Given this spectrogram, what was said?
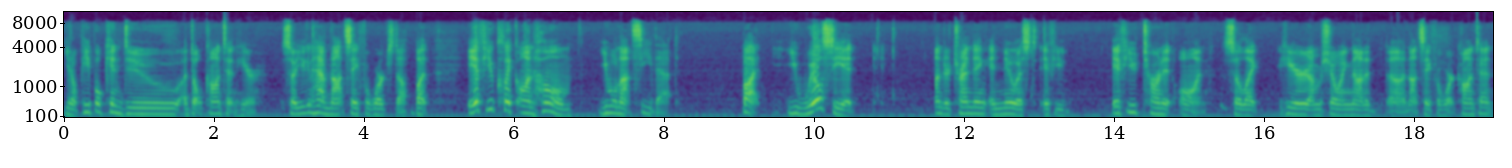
you know people can do adult content here. So you can have not safe for work stuff, but if you click on home, you will not see that. But you will see it under trending and newest if you if you turn it on. So like here I'm showing not a, uh, not safe for work content.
